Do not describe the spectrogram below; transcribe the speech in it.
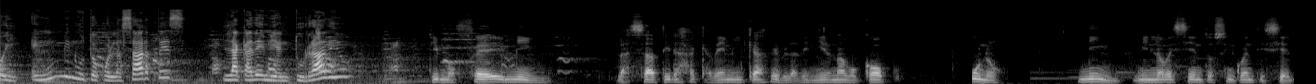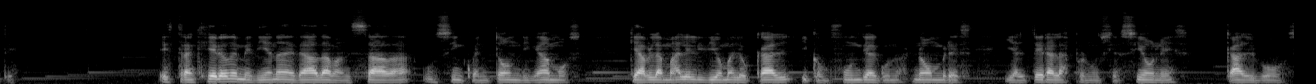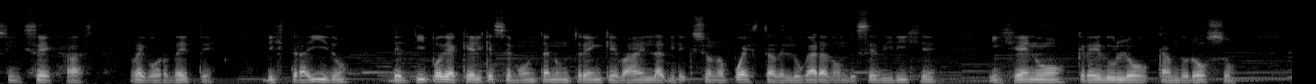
Hoy, en un minuto con las artes, la Academia en tu radio. Timofey Nin, las sátiras académicas de Vladimir Nabokov. 1. Nin, 1957. Extranjero de mediana edad avanzada, un cincuentón digamos, que habla mal el idioma local y confunde algunos nombres y altera las pronunciaciones, calvo, sin cejas, regordete, distraído, del tipo de aquel que se monta en un tren que va en la dirección opuesta del lugar a donde se dirige, ingenuo, crédulo, candoroso,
